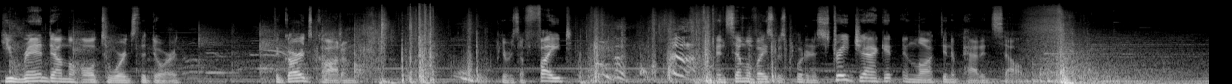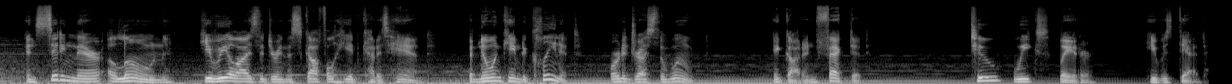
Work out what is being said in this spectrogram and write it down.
He ran down the hall towards the door. The guards caught him. There was a fight, and Semmelweis was put in a straitjacket and locked in a padded cell. And sitting there alone, he realized that during the scuffle he had cut his hand, but no one came to clean it or to dress the wound. It got infected. Two weeks later, he was dead.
